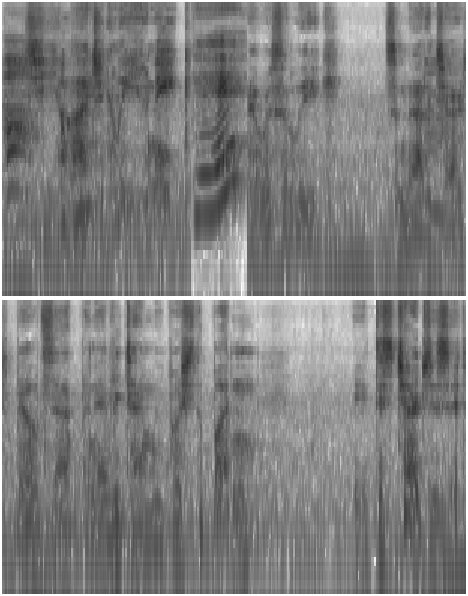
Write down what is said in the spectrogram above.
Geologically unique. Okay. There was a leak. So now the charge builds up, and every time we push the button, it discharges it.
